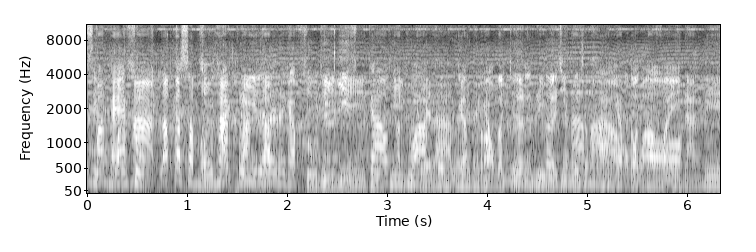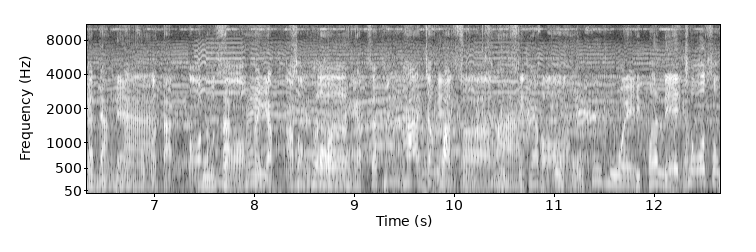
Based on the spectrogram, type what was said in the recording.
50แพ้5แล้วก็เสมสองท้าย5คปีรั้งเลครับยนะครับสุดที่29ธันวาคมครับเรามาเจอกันที่เวทีมวยชนะมาครับแต่ว่าไฟนั้นนี่มุมแดงคมตักต่อน้ำหนักให้สองปอนด์นะครับสถิงพระจังหวัดสงขลาครับโอ้โหคู่มวยเดโชสม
